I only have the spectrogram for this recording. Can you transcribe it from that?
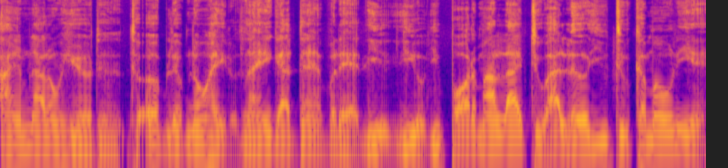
I am not on here to, to uplift no haters. I ain't got time for that. You, you, you part of my life too. I love you too. Come on in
